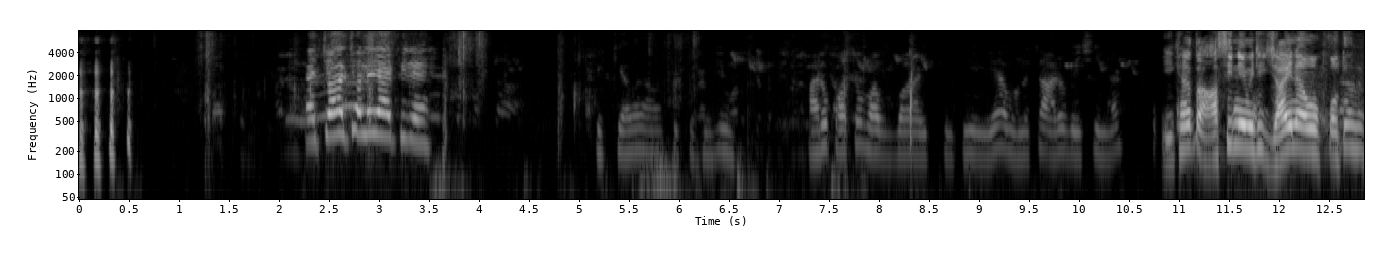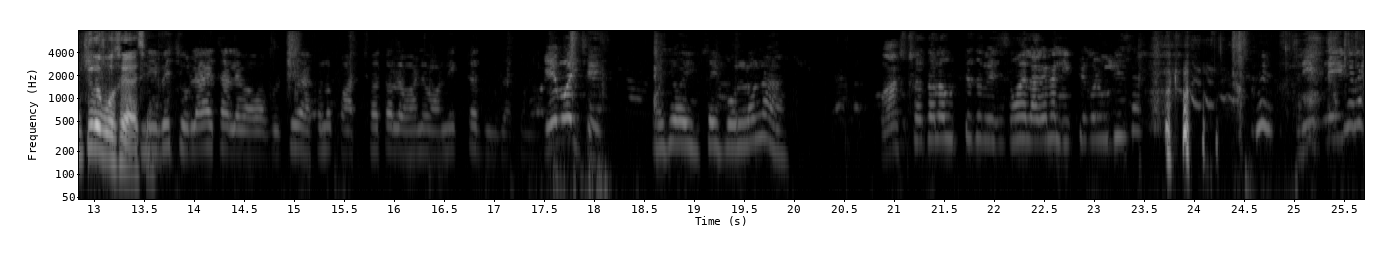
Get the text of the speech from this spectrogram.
চল চলে যাই ফিরে। কি আবার আরও কত ইয়ে মনে হচ্ছে আরও বেশি না? এখানে তো আসিনি আমি ঠিক যাই না ও কত উঁচুতে বসে আছে। নেবে চলে আয় তাহলে বাবা বলছি এখনও পাঁচ ছ তলা মানে অনেকটা দূর এখনও। কে বলছে? ওই যে ওই সেই বলল না? পাঁচ ছ তলা উঠতে তো বেশি সময় লাগে না লিফটে করে উঠিস না? লিফট নেই এখানে?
